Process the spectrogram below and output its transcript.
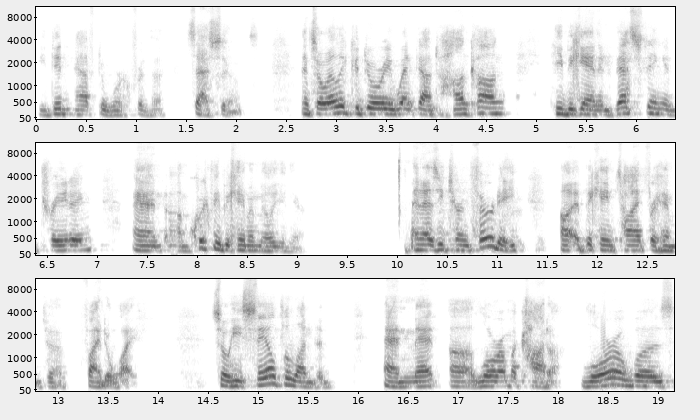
He didn't have to work for the Sassoons. And so Eli Kadoorie went down to Hong Kong. He began investing and trading and um, quickly became a millionaire. And as he turned 30, uh, it became time for him to find a wife. So he sailed to London and met uh, Laura Mocatta. Laura was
